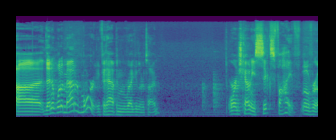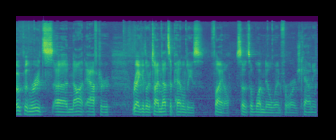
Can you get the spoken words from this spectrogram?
Uh, then it would have mattered more if it happened in regular time. Orange County 6 5 over Oakland Roots, uh, not after regular time. That's a penalties final. So it's a 1 0 win for Orange County.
